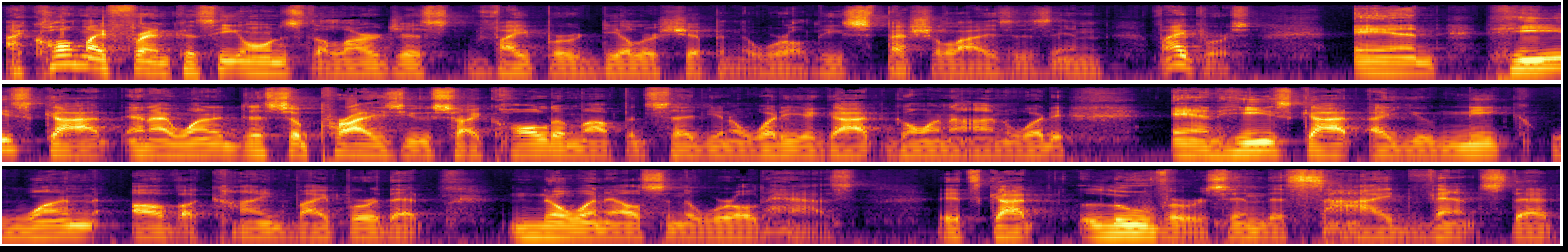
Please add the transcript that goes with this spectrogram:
I called my friend because he owns the largest Viper dealership in the world. He specializes in Vipers. And he's got, and I wanted to surprise you, so I called him up and said, You know, what do you got going on? What? and he's got a unique, one of a kind Viper that no one else in the world has. It's got louvers in the side vents that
